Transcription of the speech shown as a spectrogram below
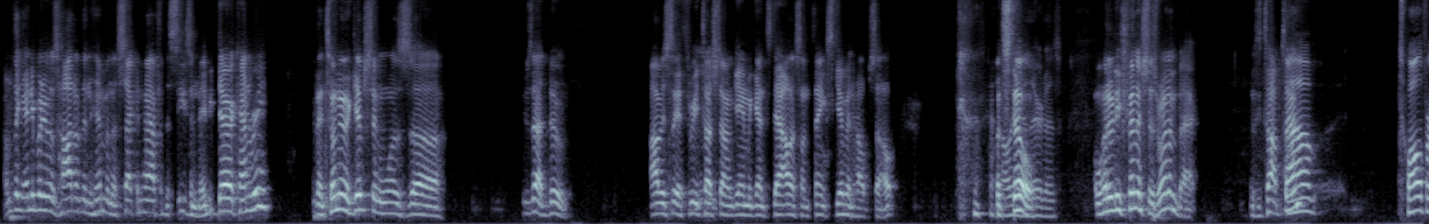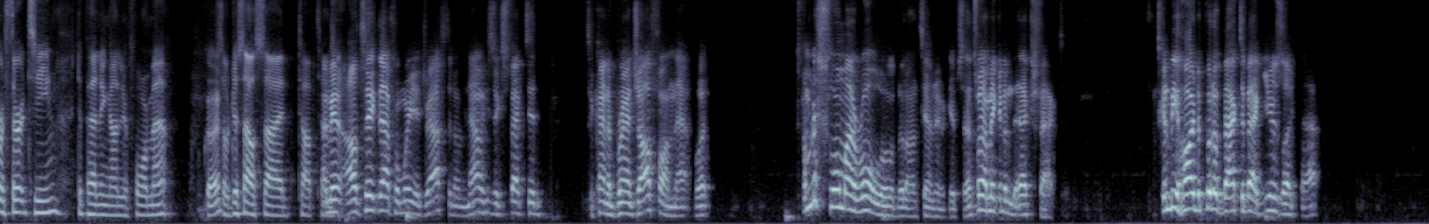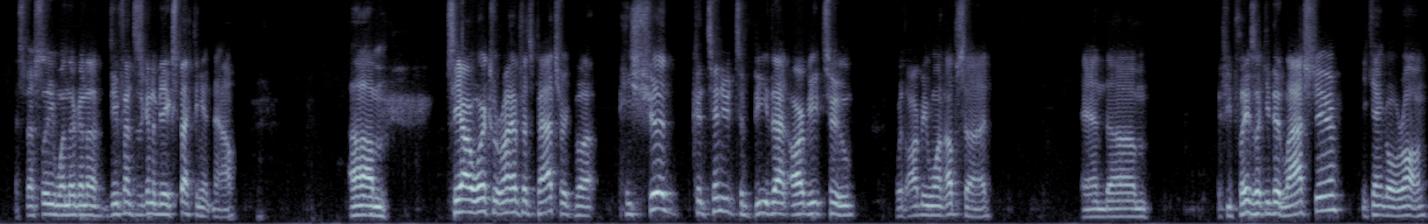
I don't think anybody was hotter than him in the second half of the season. Maybe Derrick Henry, but Antonio Gibson was uh who's that dude? Obviously, a three touchdown game against Dallas on Thanksgiving helps out. But Oh, yeah, still, there it is. What did he finish as running back? Was he top 10? Um, 12 or 13, depending on your format. okay. So just outside top 10. I mean, I'll take that from where you drafted him. Now he's expected to kind of branch off on that, but I'm going to slow my roll a little bit on Antonio Gibson. That's why I'm making him the X factor. It's going to be hard to put up back to back years like that, especially when they're to, defense is to be expecting it now. Um, see how it works with Ryan Fitzpatrick, but he should continue to be that RB2 with RB1 upside. And, um, if he plays like he did last year, you can't go wrong.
